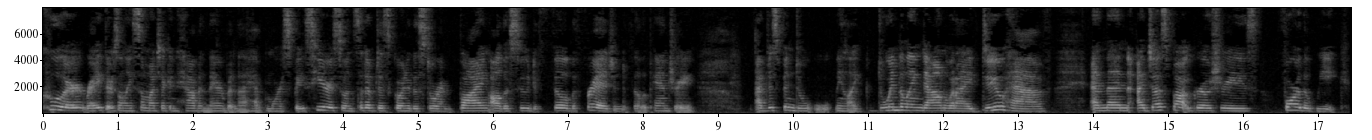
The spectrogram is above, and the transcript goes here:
cooler, right? There's only so much I can have in there, but then I have more space here. So instead of just going to the store and buying all this food to fill the fridge and to fill the pantry, I've just been you know, like dwindling down what I do have. And then I just bought groceries for the week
